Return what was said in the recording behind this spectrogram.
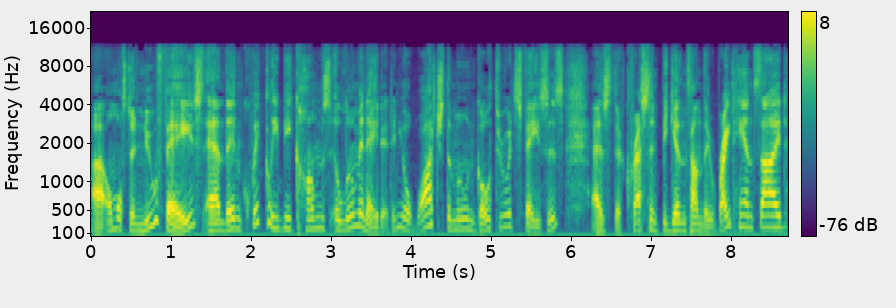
uh, almost a new phase and then quickly becomes illuminated. And you'll watch the moon go through its phases as the crescent begins on the right hand side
